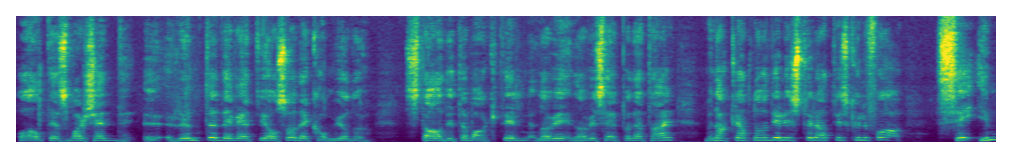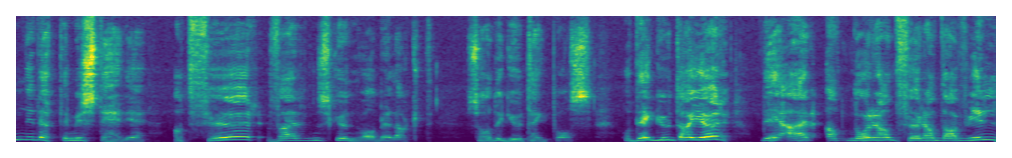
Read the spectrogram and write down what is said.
Og alt det som har skjedd eh, rundt det, det vet vi også. Det kommer jo stadig tilbake til når vi, når vi, ser på dette her. Men akkurat nå hadde jeg lyst til at vi skulle få se inn i dette mysteriet. At før verdens grunnvoll ble lagt, så hadde Gud tenkt på oss. Og det Gud da gjør, det er at når han, før han da vil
